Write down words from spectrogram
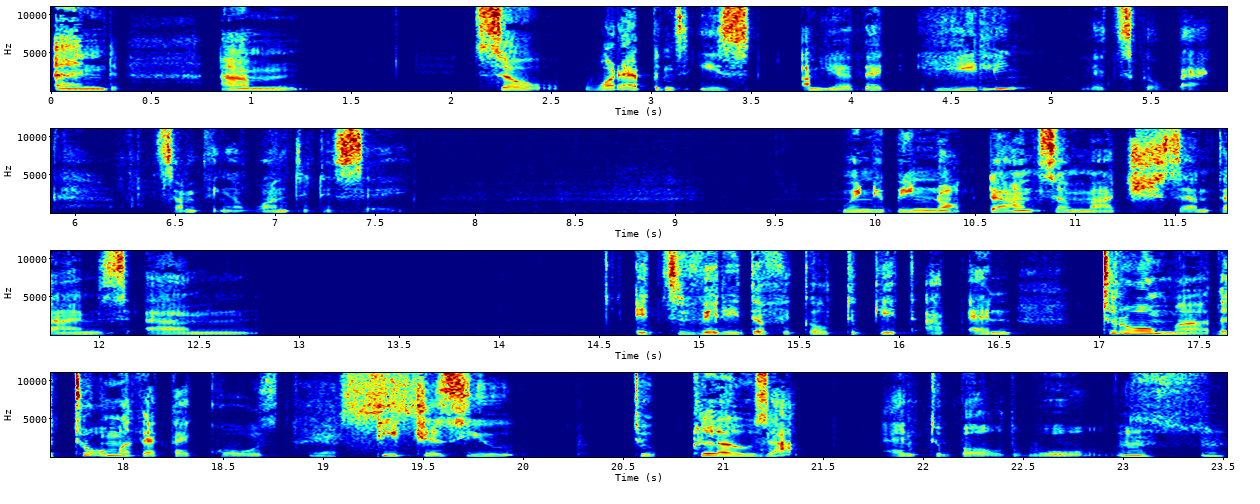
And um, so what happens is um, yeah, that healing. Let's go back. Something I wanted to say when you've been knocked down so much, sometimes um, it's very difficult to get up. And trauma, the trauma that they caused, yes. teaches you to close up and to build walls. Mm, mm,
